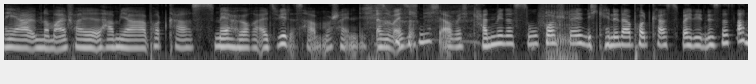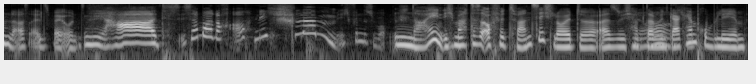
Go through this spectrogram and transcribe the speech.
Naja, im Normalfall haben ja Podcasts mehr Hörer, als wir das haben wahrscheinlich. Also weiß ich nicht, aber ich kann mir das so vorstellen. Ich kenne da Podcasts, bei denen ist das anders als bei uns. Ja, das ist aber doch auch nicht schlimm. Ich finde es überhaupt nicht Nein, ich mache das auch für 20 Leute. Also ich habe Ja, damit gar kein Problem.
